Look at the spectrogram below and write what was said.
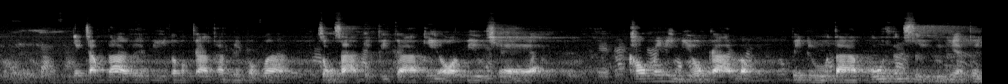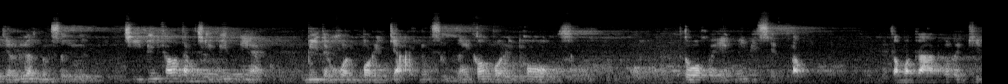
ๆยังจำได้เลยมีกรรมการท่านหนึ่งบอกว่า สงสารเด็กพิการที่ออนวิวแชร์เขาไม่ได้มีโอกาสหรอกไปดูตามบูธหนังสือเนี่ยเพื่อจะเลือกหนังสือชีวิตเขาทั้งชีวิตเนี่ย มีแต่คนบริจาคหนังสือให้เขาบริโภค ตัวเขาเองไม่มีสิทธิ์หรอกกรรมการก็เลยคิด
